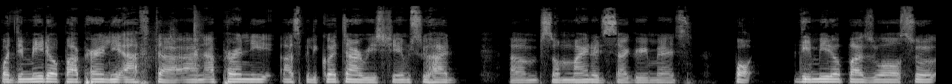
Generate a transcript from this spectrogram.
But they made up apparently after and apparently Azpilicueta and Reece James who had um some minor disagreements. But they made up as well. So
